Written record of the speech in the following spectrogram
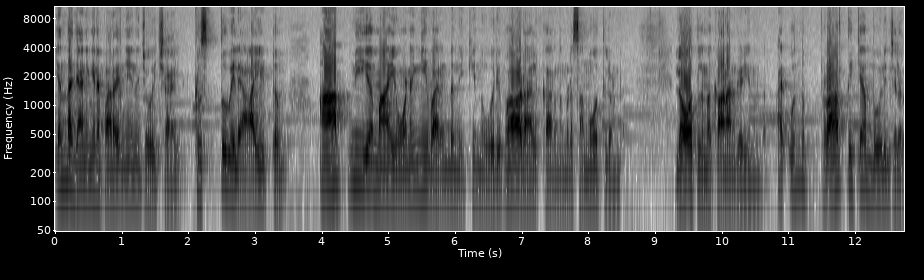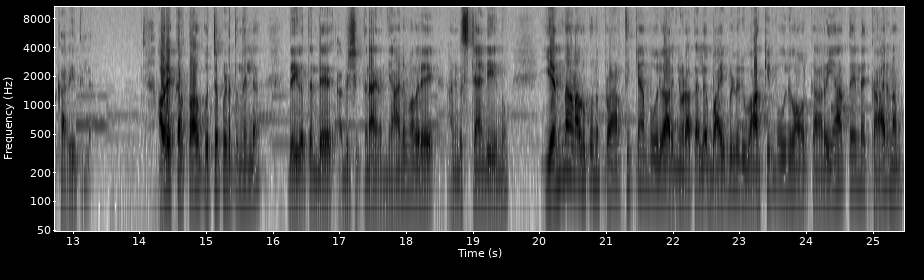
എന്താ ഞാനിങ്ങനെ പറയുന്നതെന്ന് ചോദിച്ചാൽ ക്രിസ്തുവിലായിട്ടും ആത്മീയമായി ഉണങ്ങി വരണ്ട് നിൽക്കുന്ന ഒരുപാട് ആൾക്കാർ നമ്മുടെ സമൂഹത്തിലുണ്ട്. ലോകത്തിൽ നമുക്ക് കാണാൻ കഴിയുന്നുണ്ട്. ഒന്ന് പ്രാർത്ഥിക്കാൻ പോലും ചിലർക്ക് അറിയത്തില്ല. അവരെ കർത്താവ് കുറ്റപ്പെടുത്തുന്നില്ല. ദൈവത്തിന്റെ അഭിഷിക്തനായ ഞാനും അവരെ അണ്ടർസ്റ്റാൻഡ് ചെയ്യുന്നു. എന്താണ് അവർക്കൊന്ന് പ്രാർത്ഥിക്കാൻ പോലും അറിഞ്ഞുകൂടാത്ത അല്ലെ ബൈബിളിൽ ഒരു വാക്യം പോലും അവർക്ക് അറിയാത്തതിന്റെ കാരണം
